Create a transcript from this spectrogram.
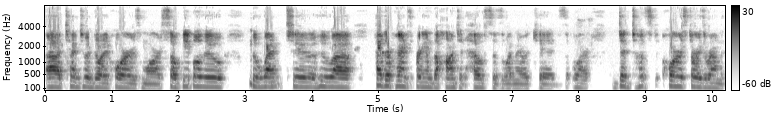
uh, tend to enjoy horrors more. So people who who went to who uh, had their parents bring them to haunted houses when they were kids, or did t- horror stories around the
